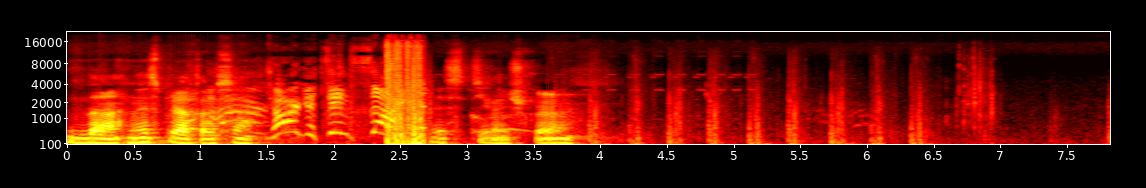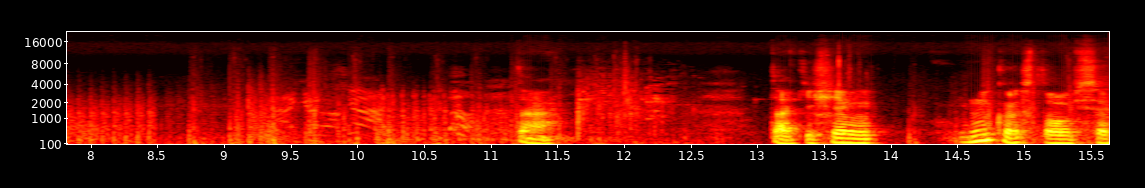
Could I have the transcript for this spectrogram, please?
Да, не спрятався Target's in sight! за стіночкою. Так. Так, і ще ви- він використовувався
